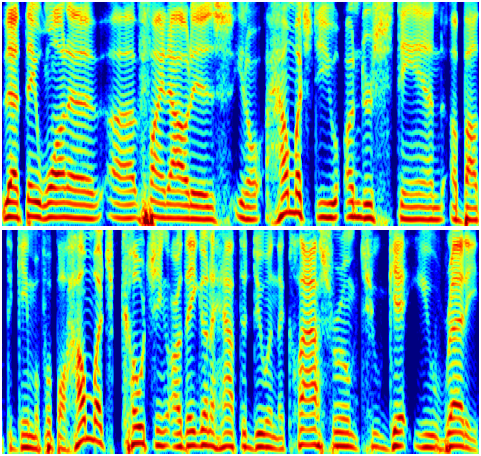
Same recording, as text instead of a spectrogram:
that they want to uh, find out is, you know, how much do you understand about the game of football? How much coaching are they going to have to do in the classroom to get you ready?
